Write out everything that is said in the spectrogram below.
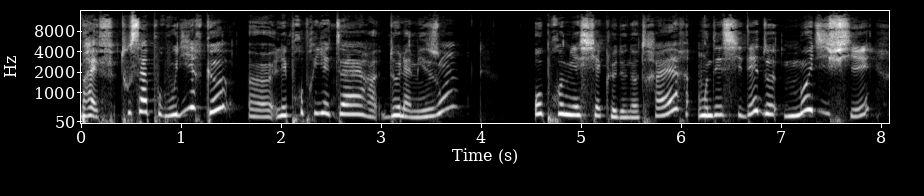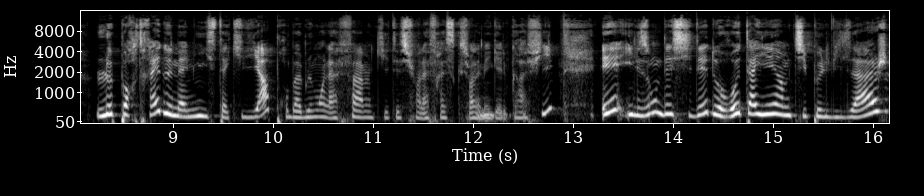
Bref, tout ça pour vous dire que euh, les propriétaires de la maison, au premier siècle de notre ère, ont décidé de modifier le portrait de Mamie Istachilia, probablement la femme qui était sur la fresque sur la mégalographie, et ils ont décidé de retailler un petit peu le visage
